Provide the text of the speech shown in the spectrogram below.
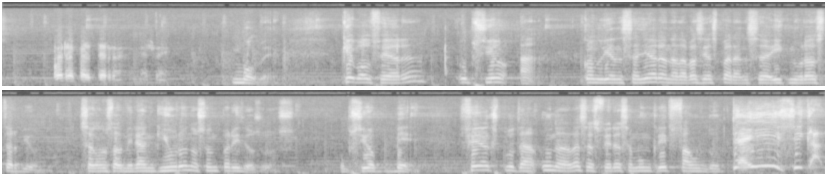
que Corre per terra, més bé. Molt bé. Què vol fer ara? Opció A. Com li ensenyaren a la base Esperança, ignorar els Terbiun. Segons l'almirant Giuro, no són perillosos. Opció B. Fer explotar una de les esferes amb un crit faundo. Teïsicat!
